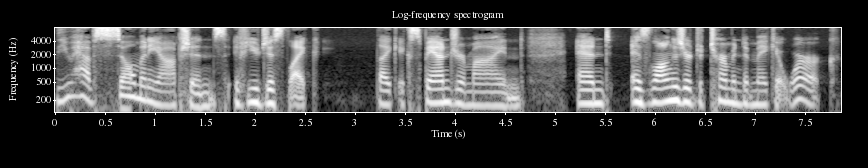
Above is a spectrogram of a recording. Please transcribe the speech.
you have so many options if you just like like expand your mind. And as long as you're determined to make it work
